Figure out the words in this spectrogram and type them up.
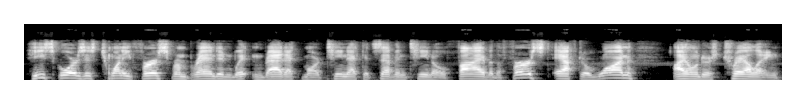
he scores his 21st from Brendan Witt and Radek Martinek at 17:05 of the first. After one, Islanders trailing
